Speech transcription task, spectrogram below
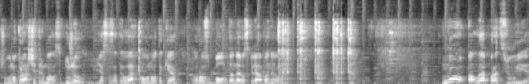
щоб воно краще трималося. Дуже, як сказати, легко воно таке розболтане, розхлябане. Ну, але працює.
